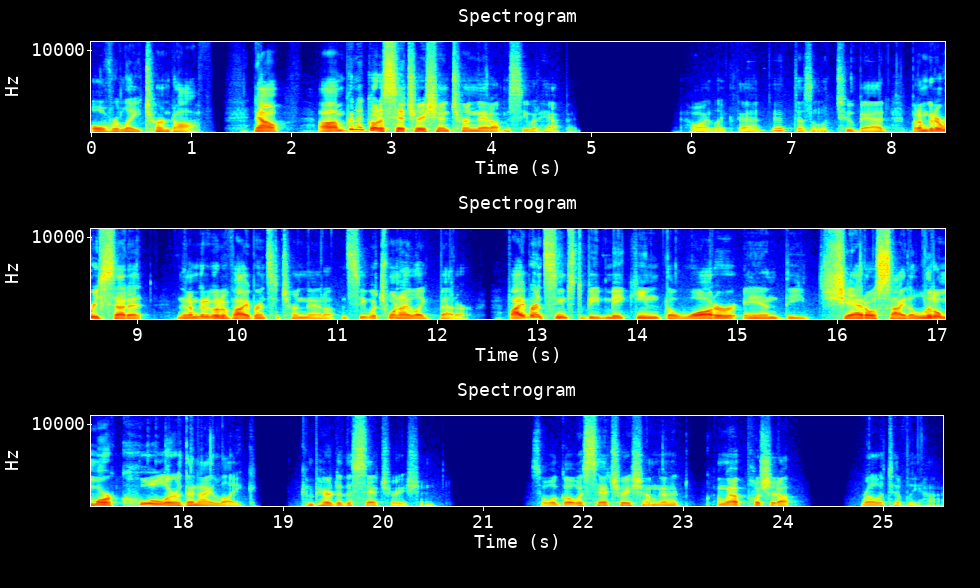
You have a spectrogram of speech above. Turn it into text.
overlay turned off. Now, I'm going to go to saturation and turn that up and see what happens. Oh, I like that. It doesn't look too bad. But I'm going to reset it. And then I'm going to go to Vibrance and turn that up and see which one I like better. Vibrance seems to be making the water and the shadow side a little more cooler than I like compared to the saturation. So we'll go with saturation. I'm going to I'm going to push it up relatively high.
